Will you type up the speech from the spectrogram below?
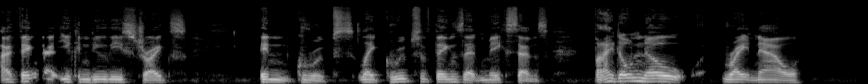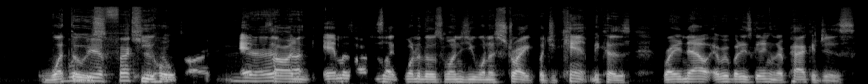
i think that you can do these strikes in groups like groups of things that make sense but i don't know right now what those keyholes are. Yeah, amazon amazon is like one of those ones you want to strike but you can't because right now everybody's getting their packages.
